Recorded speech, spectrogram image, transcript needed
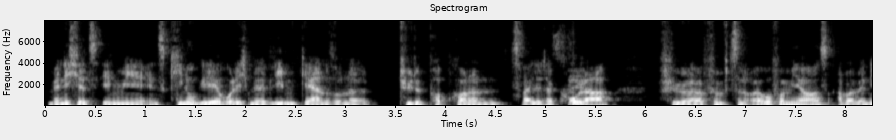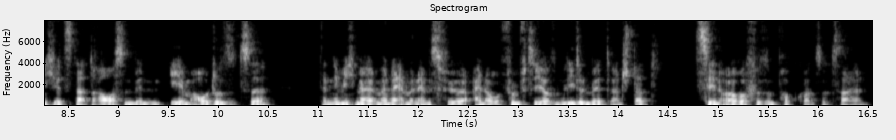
wenn ich jetzt irgendwie ins Kino gehe, hole ich mir liebend gerne so eine Tüte Popcorn und zwei Liter Cola für 15 Euro von mir aus. Aber wenn ich jetzt da draußen bin, eh im Auto sitze, dann nehme ich mir halt meine M&M's für 1,50 Euro aus dem Lidl mit, anstatt 10 Euro für so ein Popcorn zu zahlen.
